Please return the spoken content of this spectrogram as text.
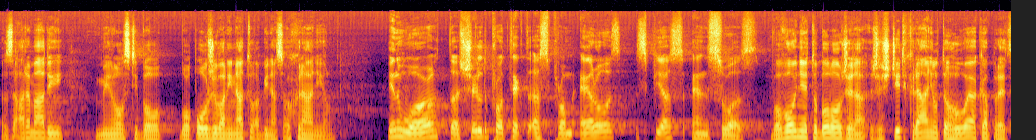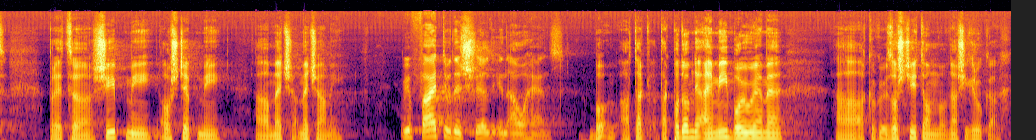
z armády, v minulosti bol, bol používaný na to, aby nás ochránil. In war, the shield protect us from arrows, spears, and swords. Vo vojne to bolo, že, na, že štít chránil toho vojaka pred, pred eh, šípmi, oštepmi a meč, mečami. We fight with the shield in our hands. Bo, a tak, tak podobne aj my bojujeme a, ako, so štítom v našich rukách.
